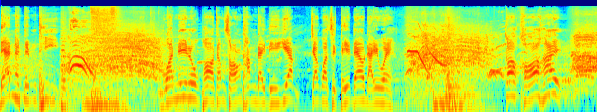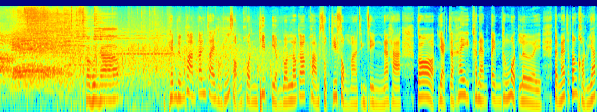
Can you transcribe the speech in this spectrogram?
แดนให้เต็มที่ วันนี้ลูกพ่อทั้งสองทำได้ดีเยี่ยมจักว่าสิติแดวใดเว้ยก็ขอให้ ขอบคุณครับ เห็นถึงความตั้งใจของทั้งสองคนที่เปี่ยมล้นแล้วก็ความสุขที่ส่งมาจริง ๆนะคะ ก็อยากจะให้คะแนนเต็มทั้งหมดเลย แต่แม่จะต้องขออนุญาต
